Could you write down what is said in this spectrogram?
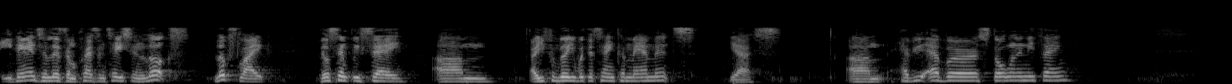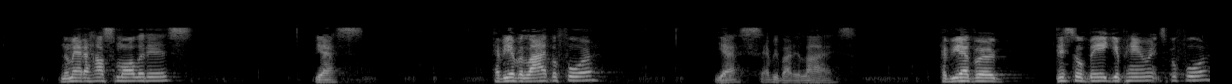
evangelism presentation looks looks like, they'll simply say, um, "Are you familiar with the Ten Commandments?" Yes. Um, have you ever stolen anything? No matter how small it is? Yes. Have you ever lied before? Yes, everybody lies. Have you ever disobeyed your parents before?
